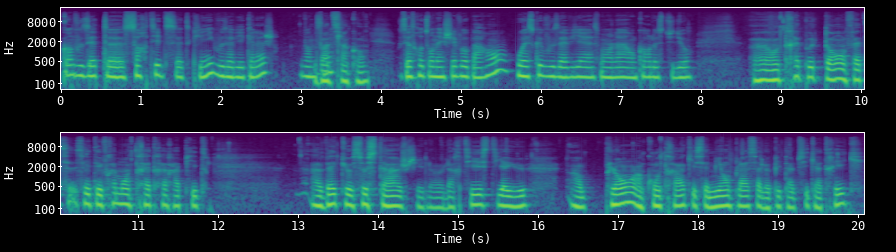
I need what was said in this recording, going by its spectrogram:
Quand vous êtes euh, sorti de cette clinique, vous aviez quel âge? 25, 25 ans. Vous êtes retourné chez vos parents ou est-ce que vous aviez à ce moment-là encore le studio? Euh, En très peu de temps, en fait. Ça a été vraiment très très rapide. Avec ce stage chez l'artiste, il y a eu un plan, un contrat qui s'est mis en place à l'hôpital psychiatrique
